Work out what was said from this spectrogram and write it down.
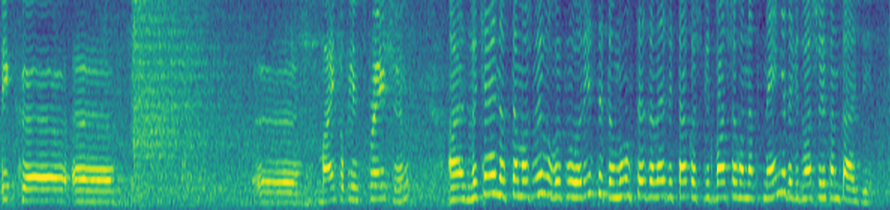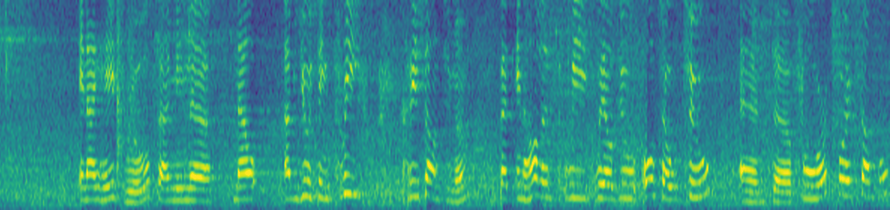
big uh, uh, uh, mind of inspiration. Звичайно, все можливо. Ви флористи, тому все залежить також від вашого натхнення та від вашої фантазії. And I hate rules. I mean, uh, now I'm using three chrysanthemum, but in Holland we will do also two and uh, four, for example.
